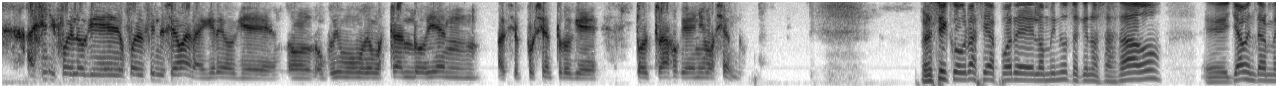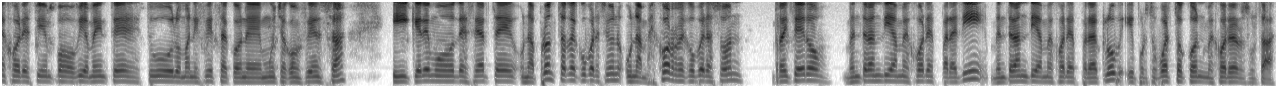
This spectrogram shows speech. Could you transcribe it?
ahí fue lo que fue el fin de semana, creo que no, pudimos demostrarlo bien al 100% lo que todo el trabajo que venimos haciendo. Francisco, gracias por eh, los minutos que nos has dado. Eh, ya vendrán mejores tiempos, obviamente, tú lo manifiestas con mucha confianza y queremos desearte una pronta recuperación, una mejor recuperación reitero, vendrán días mejores para ti, vendrán días mejores para el club y por supuesto con mejores resultados.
